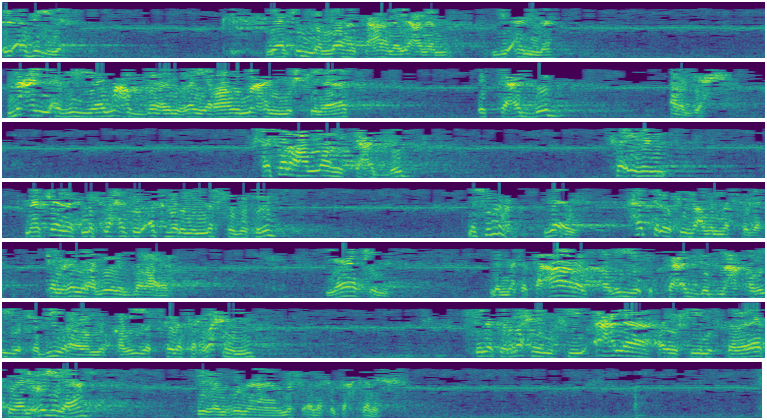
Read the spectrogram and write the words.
الأذية. لكن الله تعالى يعلم بأن مع الأذية ومع الغيرة ومع المشكلات التعدد أرجح. فشرع الله التعدد فإذا ما كانت مصلحته أكبر من مفسدته مشروع جائز. حتى لو في بعض المفسدة كالغيرة بين الضرائر. لكن لما تتعارض قضية التعدد مع قضية كبيرة ومن قضية صلة الرحم صلة الرحم في أعلى أو في مستوياتها العليا إذا هنا المسألة ستختلف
